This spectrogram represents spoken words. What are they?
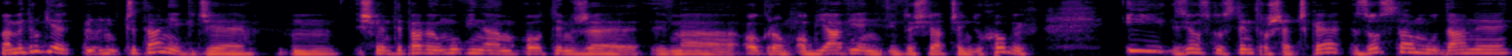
Mamy drugie czytanie, gdzie mm, święty Paweł mówi nam o tym, że ma ogrom objawień, tych doświadczeń duchowych i w związku z tym troszeczkę został mu dany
